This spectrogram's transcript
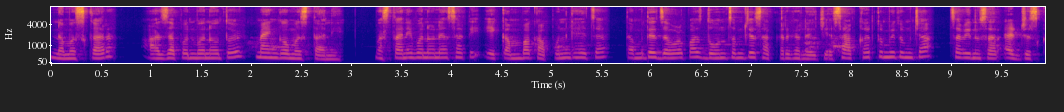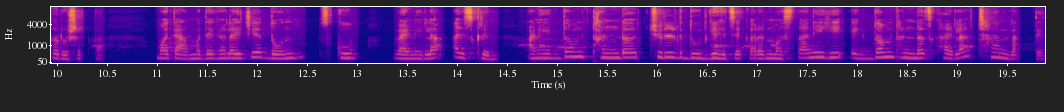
नमस्कार. आज आपण बनवतो आहे मँगो मस्तानी. मस्तानी बनवण्यासाठी एक आंबा कापून घ्यायचा. त्यामध्ये जवळपास दोन चमचे साखर घालायची आहे. साखर तुम्ही तुमच्या चवीनुसार ॲडजस्ट करू शकता. मग त्यामध्ये घालायची आहे दोन स्कूप व्हॅनिला आईस्क्रीम आणि एकदम थंड चिल्ड दूध घ्यायचे कारण मस्तानी ही एकदम थंडच खायला छान लागते.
